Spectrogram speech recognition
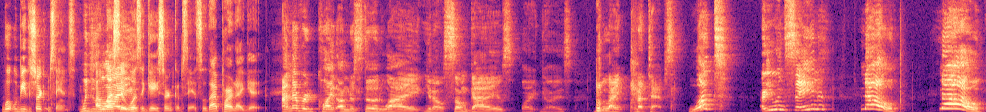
What would be the circumstance? Which is unless why- it was a gay circumstance. So that part I get. I never quite understood why, you know, some guys, white guys, do like nut taps. What? Are you insane? No. No.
